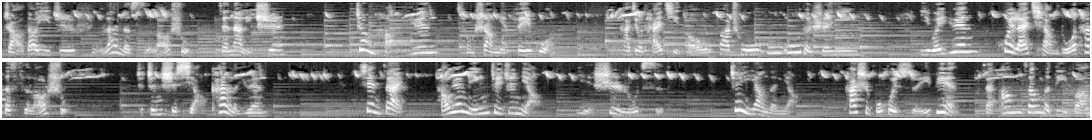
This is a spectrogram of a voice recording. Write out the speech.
找到一只腐烂的死老鼠，在那里吃，正好鸢从上面飞过，它就抬起头，发出呜呜的声音，以为鸢会来抢夺它的死老鼠。这真是小看了鸢。现在，陶渊明这只鸟也是如此。这样的鸟，它是不会随便在肮脏的地方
